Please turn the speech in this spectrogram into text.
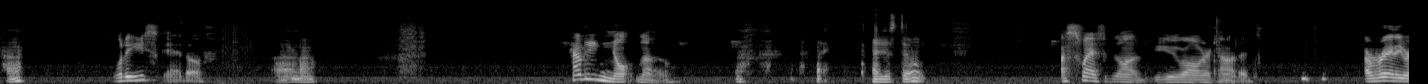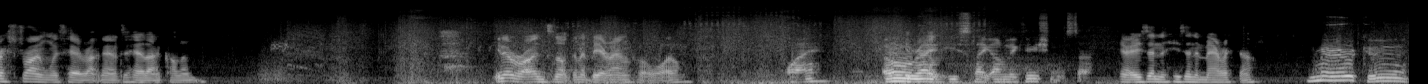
Huh? What are you scared of? I don't know. How do you not know? I just don't. I swear to God, you are retarded. I really wish Ryan was here right now to hear that comment. You know Ryan's not going to be around for a while. Why? Oh He's right, on- he's like on vacation and stuff. Yeah, he's in he's in America. America.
